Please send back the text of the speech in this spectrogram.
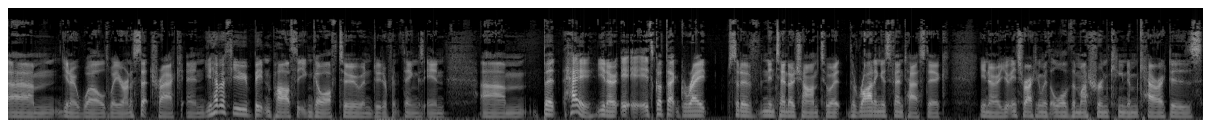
um, you know world where you're on a set track, and you have a few beaten paths that you can go off to and do different things in. Um, but hey, you know it, it's got that great sort of Nintendo charm to it. The writing is fantastic. You know, you're interacting with all of the Mushroom Kingdom characters,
